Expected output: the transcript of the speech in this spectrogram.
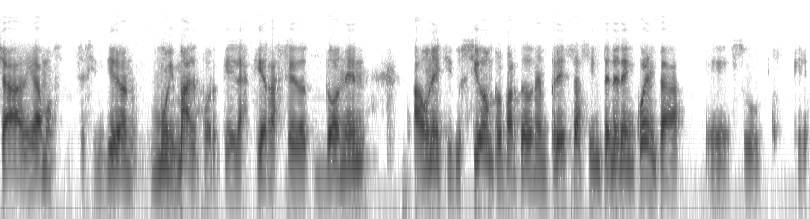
ya, digamos, se sintieron muy mal porque las tierras se donen a una institución por parte de una empresa sin tener en cuenta eh, su, que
